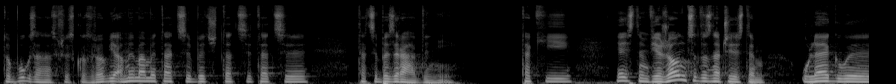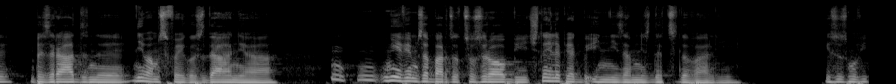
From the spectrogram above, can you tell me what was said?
to Bóg za nas wszystko zrobi, a my mamy tacy być tacy, tacy, tacy bezradni. Taki, ja jestem wierzący, to znaczy jestem uległy, bezradny, nie mam swojego zdania, nie wiem za bardzo, co zrobić, najlepiej jakby inni za mnie zdecydowali. Jezus mówi:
